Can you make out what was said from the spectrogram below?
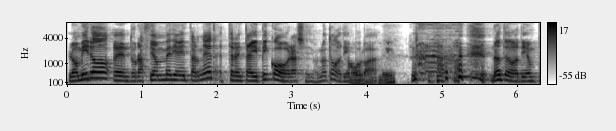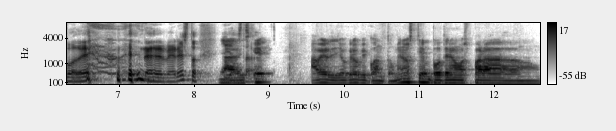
Lo miro en duración media de internet, treinta y pico horas. Y digo, no tengo tiempo para. no tengo tiempo de, de ver esto. Ya, es que. A ver, yo creo que cuanto menos tiempo tenemos para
